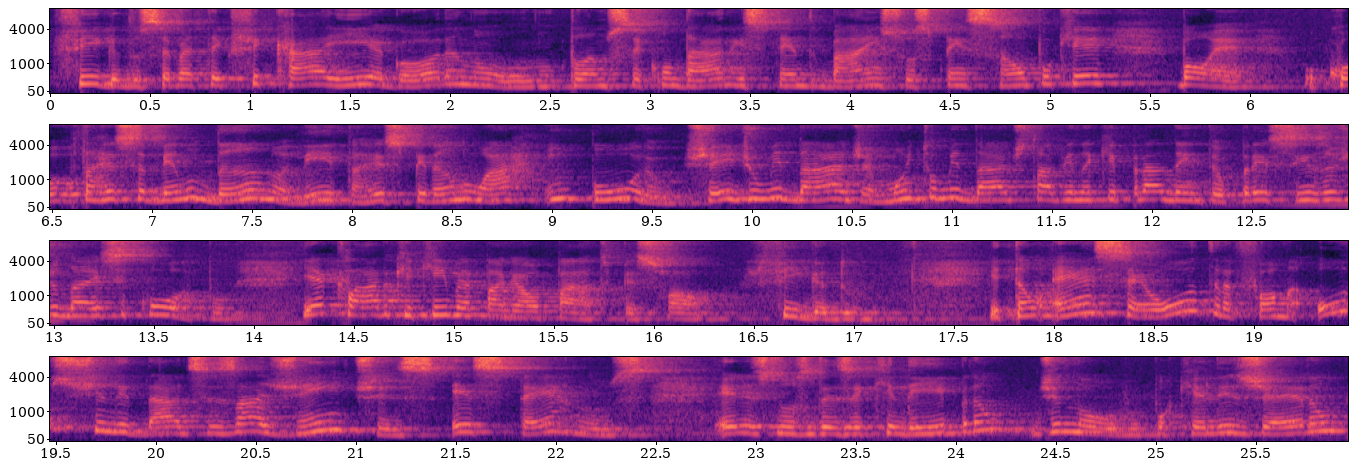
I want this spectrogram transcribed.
fígado você vai ter que ficar aí agora no, no plano secundário, em stand-by, em suspensão, porque, bom, é, o corpo está recebendo dano ali, está respirando um ar impuro, cheio de umidade, é muita umidade está vindo aqui para dentro. Eu preciso ajudar esse corpo. E é claro que quem vai pagar o pato, pessoal? Fígado. Então, essa é outra forma, hostilidades, esses agentes externos, eles nos desequilibram de novo, porque eles geram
